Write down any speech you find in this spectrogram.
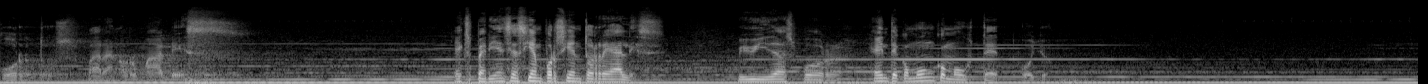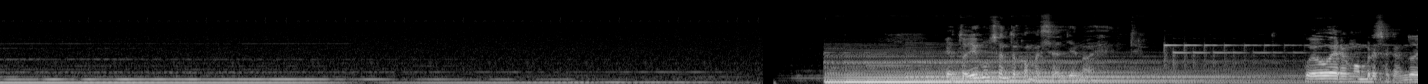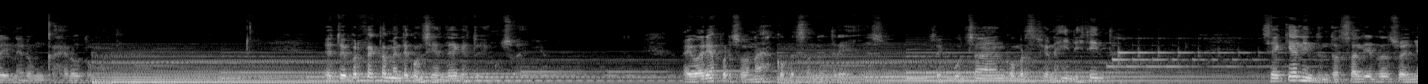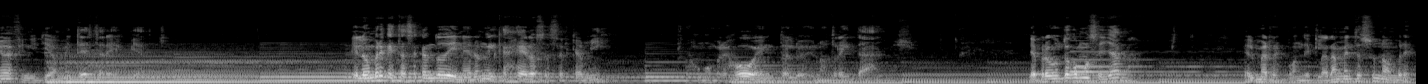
Cortos Paranormales. Experiencias 100% reales, vividas por gente común como usted o yo. Estoy en un centro comercial lleno de gente. Puedo ver a un hombre sacando dinero en un cajero automático. Estoy perfectamente consciente de que estoy en un sueño. Hay varias personas conversando entre ellas. Se escuchan conversaciones indistintas. Sé que al intentar salir del sueño definitivamente estaré despierto. El hombre que está sacando dinero en el cajero se acerca a mí. Es un hombre joven, tal vez de unos 30 años. Le pregunto cómo se llama. Él me responde claramente su nombre.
